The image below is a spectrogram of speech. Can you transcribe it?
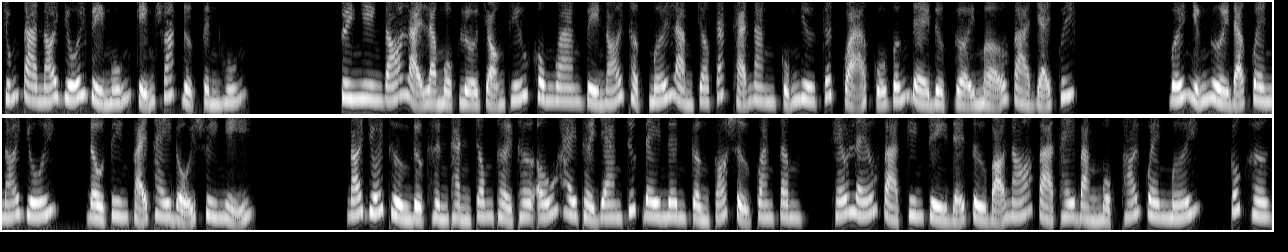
Chúng ta nói dối vì muốn kiểm soát được tình huống. Tuy nhiên đó lại là một lựa chọn thiếu khôn ngoan vì nói thật mới làm cho các khả năng cũng như kết quả của vấn đề được gợi mở và giải quyết. Với những người đã quen nói dối, đầu tiên phải thay đổi suy nghĩ. Nói dối thường được hình thành trong thời thơ ấu hay thời gian trước đây nên cần có sự quan tâm, khéo léo và kiên trì để từ bỏ nó và thay bằng một thói quen mới, tốt hơn.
